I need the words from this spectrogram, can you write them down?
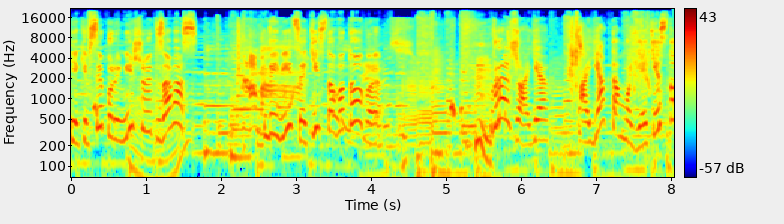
які все перемішують за вас? Дивіться, тісто готове. Вражає. А як там моє тісто?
